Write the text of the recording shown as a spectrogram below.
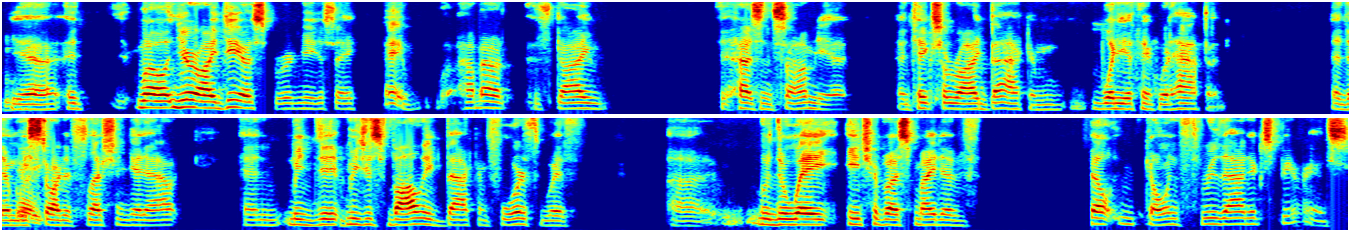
Yeah. It, well, your idea spurred me to say, hey, how about this guy has insomnia and takes a ride back? And what do you think would happen? And then we Right. started fleshing it out. And we did, we just volleyed back and forth with, uh, with the way each of us might have felt going through that experience,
